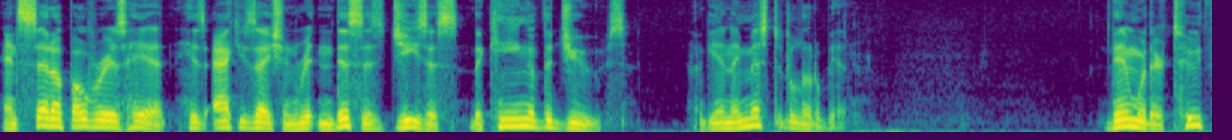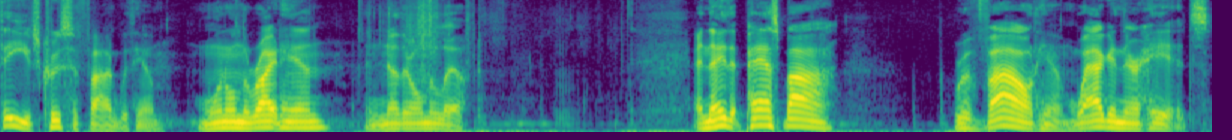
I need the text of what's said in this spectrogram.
and set up over his head his accusation written, This is Jesus, the King of the Jews. Again, they missed it a little bit. Then were there two thieves crucified with him, one on the right hand and another on the left. And they that passed by reviled him, wagging their heads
